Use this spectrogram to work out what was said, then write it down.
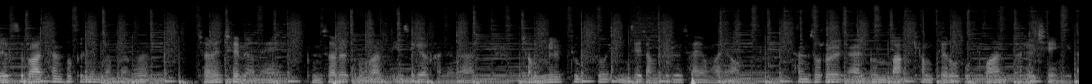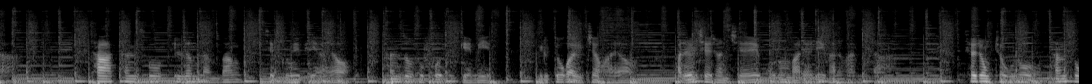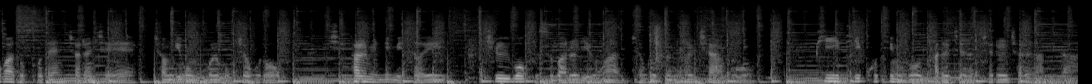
렉스바 탄소필름 난방은 전체 면에 분사를 통한 인쇄가 가능한 정밀특수 인쇄 장비를 사용하여 탄소를 얇은 막 형태로 도포한 RL체입니다. 타 탄소 필름 난방 제품에 비하여 탄소 도포 두께 및 밀도가 일정하여 발열체 전체의 고름 발열이 가능합니다. 최종적으로 탄소가 도포된 절연체에 전기 공급을 목적으로 18mm의 실버 부스바를 이용한 전극선을 설치하고 PET 코팅으로 발열체 전체를 절연합니다.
